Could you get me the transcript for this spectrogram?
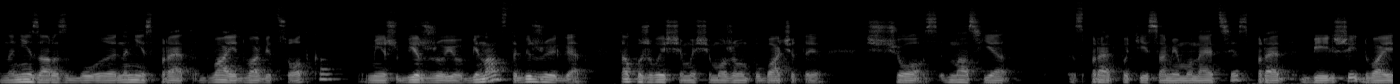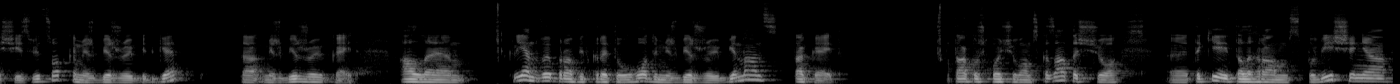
На ній зараз е, на ній спред 2,2% між біржею Binance та біржею GET. Також вище ми ще можемо побачити, що в нас є спред по тій самій монетці. Спред більший 2,6% між біржею BitGet та між біржею Gate. Але Клієнт вибрав відкрити угоду між біржею Binance та Gate. Також хочу вам сказати, що е, такі телеграм-сповіщення,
